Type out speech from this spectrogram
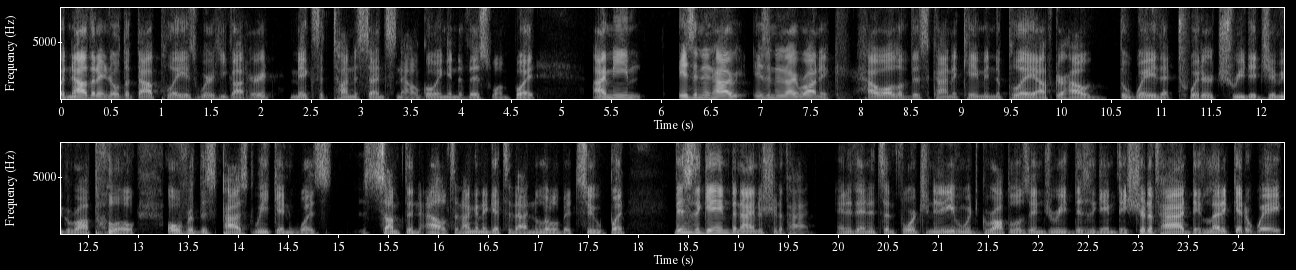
But now that I know that that play is where he got hurt, makes a ton of sense now going into this one. But I mean, isn't it how isn't it ironic how all of this kind of came into play after how the way that Twitter treated Jimmy Garoppolo over this past weekend was something else, and I'm going to get to that in a little bit too. But this is a game the Niners should have had, and and it's unfortunate even with Garoppolo's injury. This is a game they should have had. They let it get away,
